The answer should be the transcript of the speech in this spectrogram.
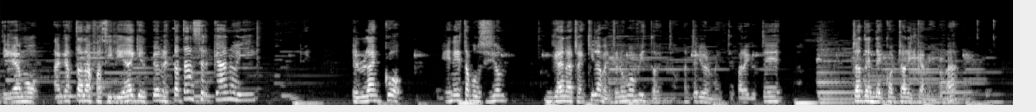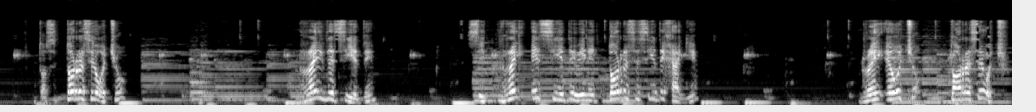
digamos, acá está la facilidad que el peón está tan cercano y el blanco en esta posición gana tranquilamente. Lo hemos visto esto anteriormente, para que ustedes traten de encontrar el camino. ¿ah? Entonces, torre C8, rey D7, si rey E7 viene torre C7 jaque, rey E8, torre C8.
